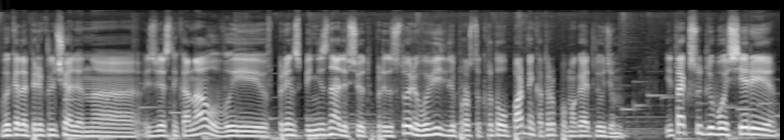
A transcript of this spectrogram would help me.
вы когда переключали на известный канал, вы, в принципе, не знали всю эту предысторию, вы видели просто крутого парня, который помогает людям. Итак, суть любой серии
